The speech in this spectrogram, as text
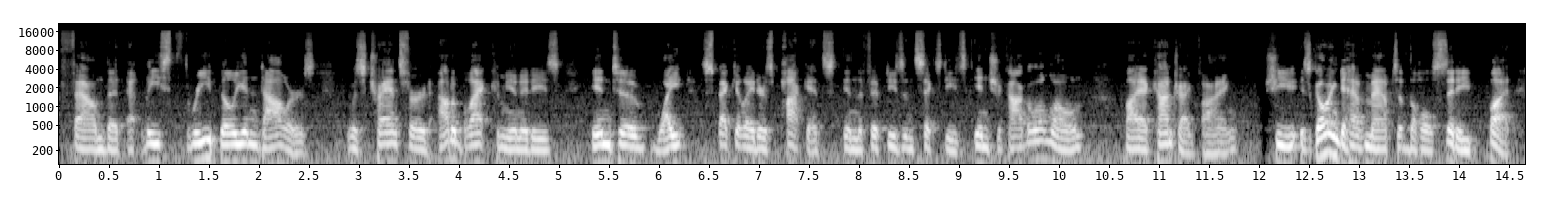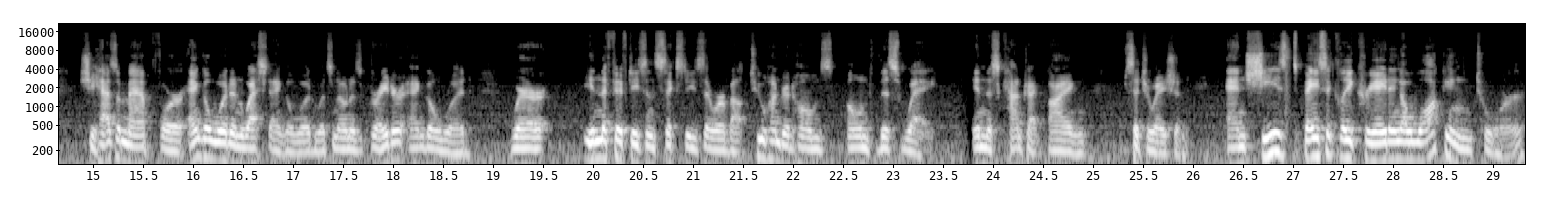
found that at least $3 billion was transferred out of black communities into white speculators' pockets in the 50s and 60s in Chicago alone via contract buying. She is going to have maps of the whole city, but she has a map for Englewood and West Englewood, what's known as Greater Englewood, where in the 50s and 60s there were about 200 homes owned this way in this contract buying situation and she's basically creating a walking tour.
